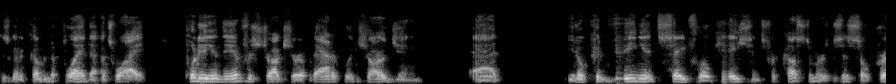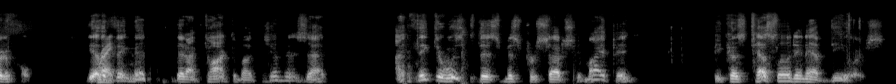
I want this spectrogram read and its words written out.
is gonna come into play. That's why putting in the infrastructure of adequate charging at you know convenient, safe locations for customers is so critical. The other right. thing that that I've talked about, Jim, is that I think there was this misperception, in my opinion, because Tesla didn't have dealers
